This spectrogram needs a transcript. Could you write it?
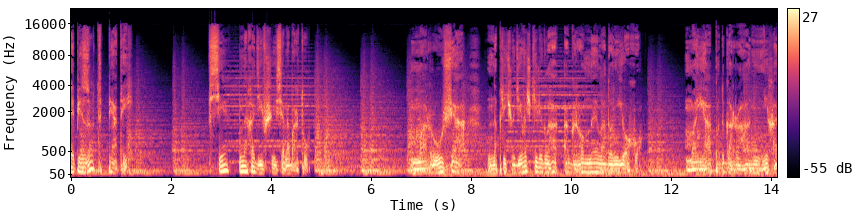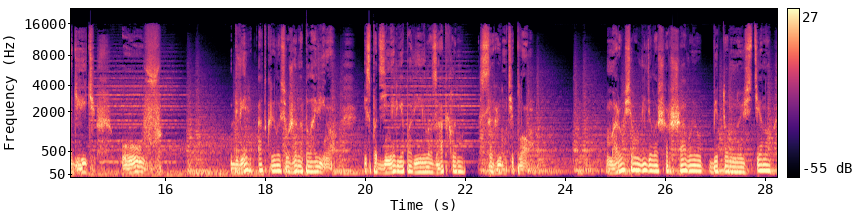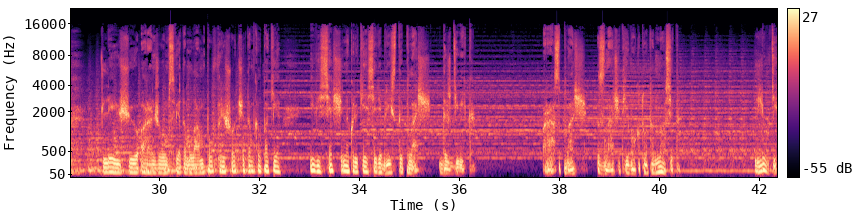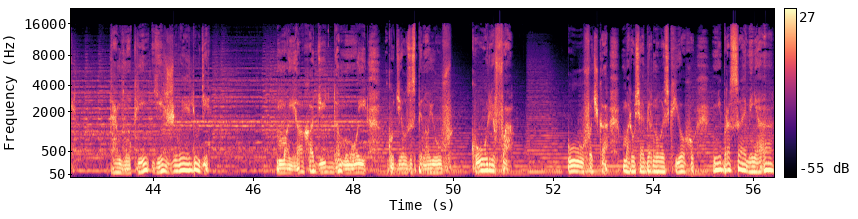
Эпизод пятый. Все, находившиеся на борту. «Маруся!» На плечо девочки легла огромная ладонь Йоху. «Моя подгора, не ходить! Уф!» Дверь открылась уже наполовину. Из подземелья повеяло затхлым, сырым теплом. Маруся увидела шершавую бетонную стену, тлеющую оранжевым светом лампу в решетчатом колпаке и висящий на крюке серебристый плащ, дождевик. Раз плащ, значит, его кто-то носит. Люди. Там внутри есть живые люди. «Моя ходить домой», — гудел за спиной Уф. «Курифа». «Уфочка!» — Маруся обернулась к Йоху. «Не бросай меня, а!»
